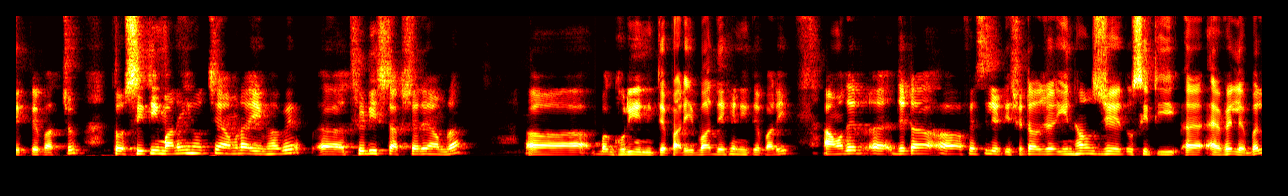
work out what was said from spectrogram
দেখতে পাচ্ছ, তো সিটি মানেই হচ্ছে আমরা এইভাবে থ্রিডি স্ট্রাকচারে আমরা বা ঘুরিয়ে নিতে পারি বা দেখে নিতে পারি। আমাদের যেটা ফেসিলিটি সেটা হচ্ছে ইনহাউস যেহেতু সিটি অ্যাভেলেবল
